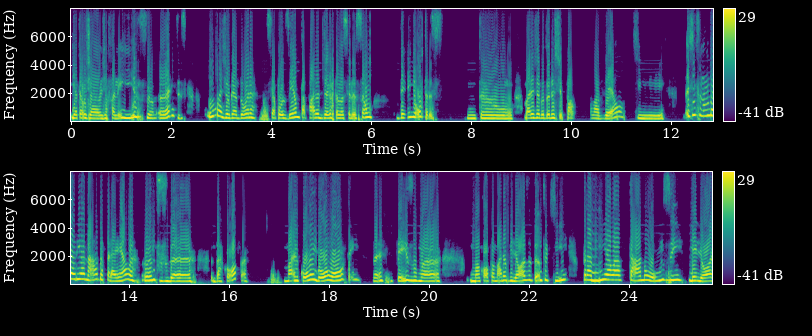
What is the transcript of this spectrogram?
e até eu já, já falei isso antes, uma jogadora se aposenta, para de jogar pela seleção, vem outras. Então, várias jogadoras tipo a Lavelle, que a gente não daria nada para ela antes da, da Copa, marcou um gol ontem né? Fez uma, uma Copa maravilhosa, tanto que, para mim, ela tá no 11 melhor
